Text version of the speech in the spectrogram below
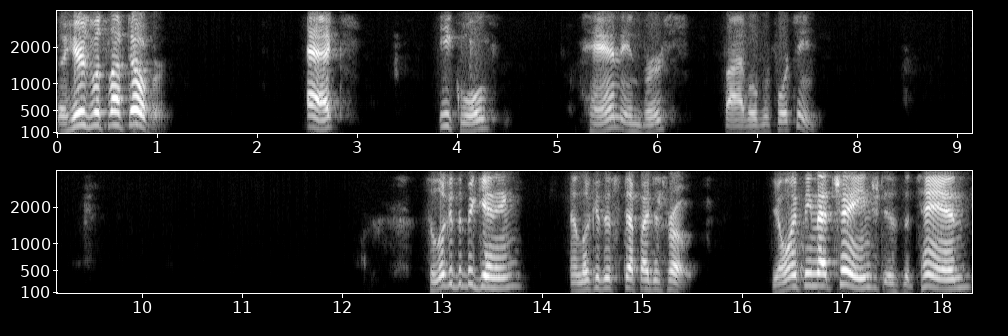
So here's what's left over. x equals tan inverse 5 over 14. So look at the beginning and look at this step I just wrote. The only thing that changed is the tan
